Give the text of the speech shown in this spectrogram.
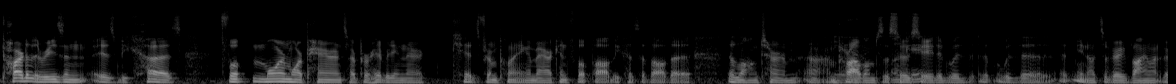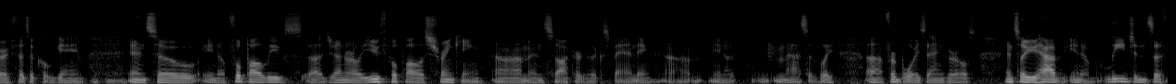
Part of the reason is because more and more parents are prohibiting their kids from playing American football because of all the the long term um, yeah. problems associated okay. with with the you know it's a very violent, very physical game, mm-hmm. and so you know football leagues uh, generally youth football is shrinking um, and soccer is expanding um, you know massively uh, for boys and girls, and so you have you know legions of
